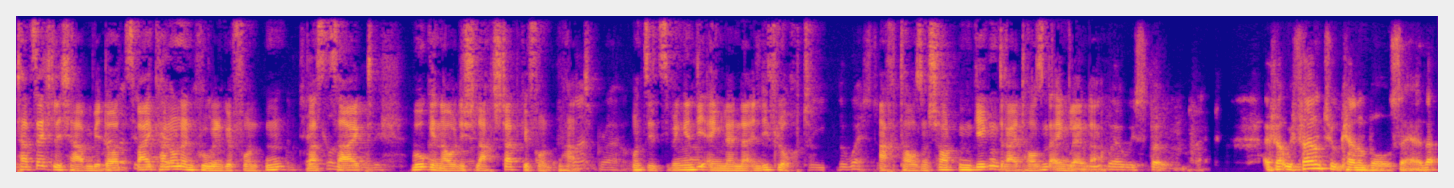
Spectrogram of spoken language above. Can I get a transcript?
Tatsächlich haben wir dort zwei Kanonenkugeln gefunden, was zeigt, wo genau die Schlacht stattgefunden hat. Und sie zwingen die Engländer in die Flucht. 8000 Schotten gegen 3000 Engländer. Engländer. Where we spoke, in fact. In fact, we found two cannonballs there. That,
